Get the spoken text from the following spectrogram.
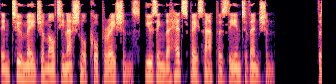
in two major multinational corporations, using the Headspace app as the intervention. The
